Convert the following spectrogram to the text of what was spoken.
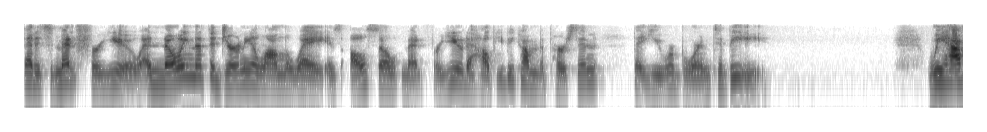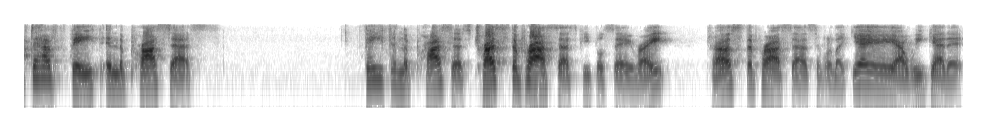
that it's meant for you and knowing that the journey along the way is also meant for you to help you become the person that you were born to be. We have to have faith in the process. Faith in the process. Trust the process, people say, right? Trust the process. And we're like, yeah, yeah, yeah, we get it.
